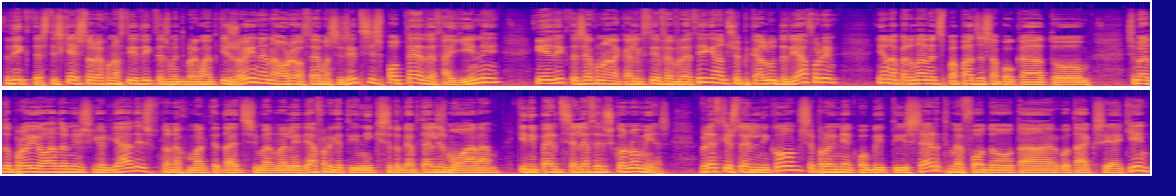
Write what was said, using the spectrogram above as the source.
δείκτες. Τις σχέση τώρα έχουν αυτοί οι δείκτες με την πραγματική ζωή, είναι ένα ωραίο θέμα συζήτησης. Ποτέ δεν θα γίνει. Οι δείκτες έχουν ανακαλυφθεί, εφευρεθεί για να τους επικαλούνται διάφοροι για να περνάνε τις παπάντζες από κάτω. Σήμερα το πρωί ο Άδωνης Γεωργιάδης, τον έχουμε αρκετά έτσι σήμερα να λέει διάφορα γιατί νίκησε τον καπιταλισμό, άρα και είναι υπέρ της ελεύθερης οικονομίας. Βρέθηκε στο ελληνικό, σε πρωινή εκπομπή της ΕΡΤ, με φόντο τα εργοτάξια εκεί.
